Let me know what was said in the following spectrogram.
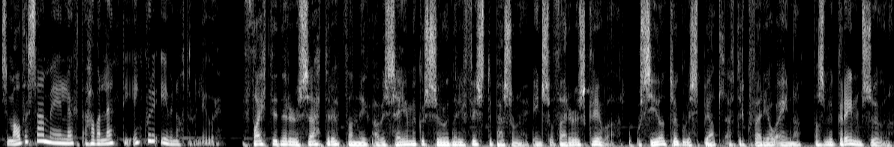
sem á það sameinlegt að hafa lent í einhverju yfirnáttúrulegu. Þættirnir eru settir upp þannig að við segjum ykkur sögurnar í fyrstu personu eins og þær eru skrifaðar og síðan tökum við spjall eftir hverja á eina þar sem við greinum söguna,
